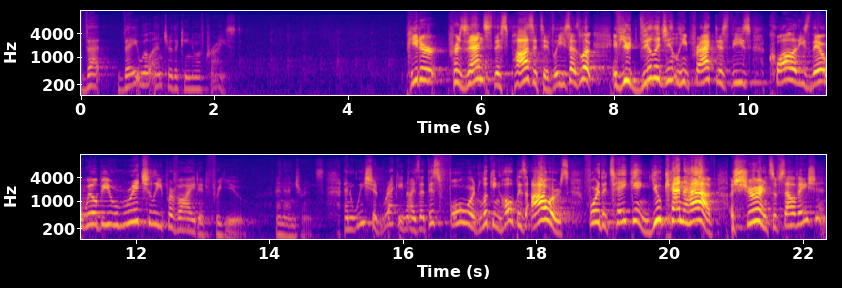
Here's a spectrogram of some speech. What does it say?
that they will enter the kingdom of Christ. Peter presents this positively. He says, Look, if you diligently practice these qualities, there will be richly provided for you an entrance. And we should recognize that this forward looking hope is ours for the taking. You can have assurance of salvation.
